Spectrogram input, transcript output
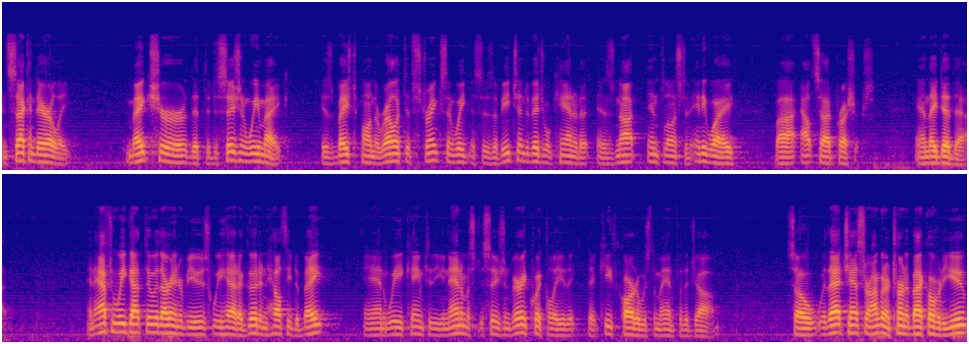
And secondarily, make sure that the decision we make is based upon the relative strengths and weaknesses of each individual candidate and is not influenced in any way by outside pressures. And they did that. And after we got through with our interviews, we had a good and healthy debate, and we came to the unanimous decision very quickly that, that Keith Carter was the man for the job. So, with that, Chancellor, I'm going to turn it back over to you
